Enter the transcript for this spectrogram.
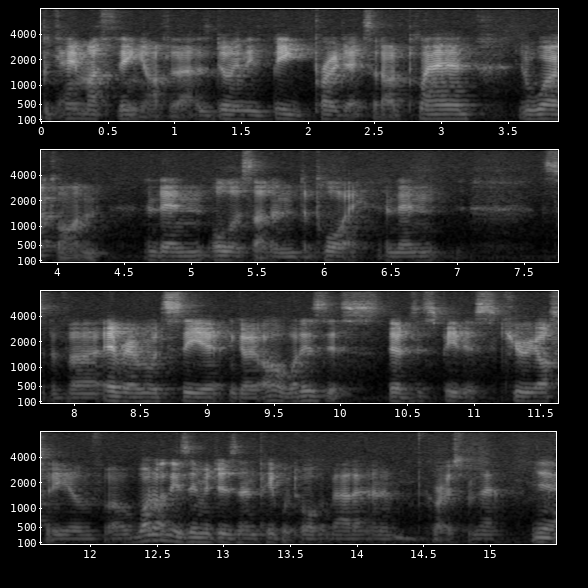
became my thing after that is doing these big projects that I'd plan and work on, and then all of a sudden deploy, and then sort of uh, everyone would see it and go, oh, what is this? There'd just be this curiosity of uh, what are these images, and people talk about it, and it grows from there. Yeah,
